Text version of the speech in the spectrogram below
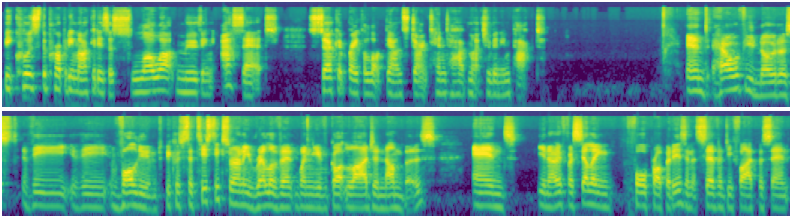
because the property market is a slower moving asset, circuit breaker lockdowns don't tend to have much of an impact. And how have you noticed the the volumes? Because statistics are only relevant when you've got larger numbers. And you know, if we're selling four properties and it's 75%,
